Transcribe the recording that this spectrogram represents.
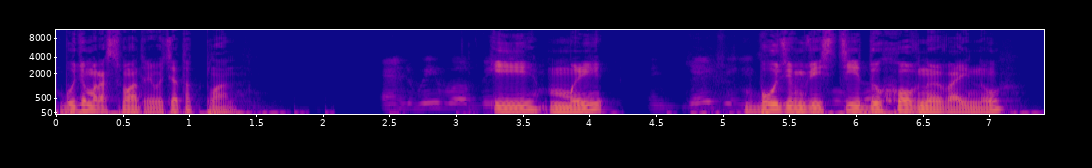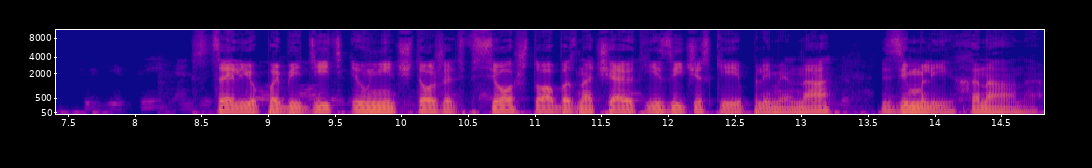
будем рассматривать этот план. И мы будем вести духовную войну с целью победить и уничтожить все, что обозначают языческие племена земли Ханаана.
